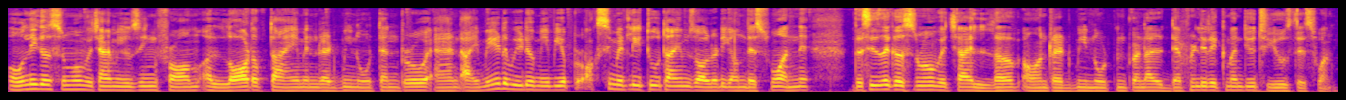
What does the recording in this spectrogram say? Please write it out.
only custom ROM which I'm using from a lot of time in Redmi Note 10 Pro and I made a video maybe approximately two times already on this one. This is a custom ROM which I love on Redmi Note 10 Pro and I'll definitely recommend you to use this one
